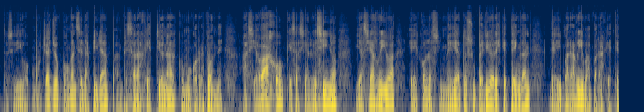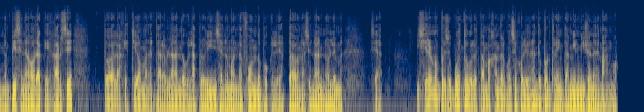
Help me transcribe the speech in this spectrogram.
Entonces digo, muchachos, pónganse las pilas para empezar a gestionar como corresponde. Hacia abajo, que es hacia el vecino, y hacia arriba es con los inmediatos superiores que tengan de ahí para arriba, para gestionar. No empiecen ahora a quejarse, toda la gestión van a estar hablando que la provincia no manda fondo porque el Estado Nacional no le... O sea, hicieron un presupuesto que lo están bajando al Consejo Deliberante por 30 mil millones de mangos.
